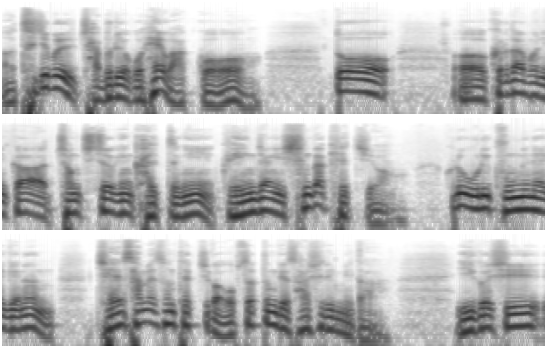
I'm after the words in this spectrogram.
어, 트집을 잡으려고 해왔고 또 어, 그러다 보니까 정치적인 갈등이 굉장히 심각했죠. 그리고 우리 국민에게는 제3의 선택지가 없었던 게 사실입니다. 이것이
